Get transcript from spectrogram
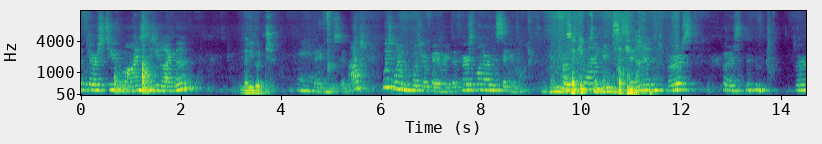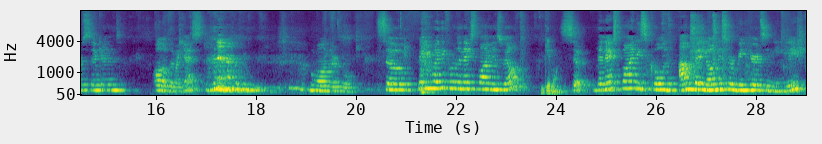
the first two wines. Did you like them? Very good. Thank you so much. Which one was your favorite? The first one or the second one? First second, one, second, second, second, first, first, first, second, all of them, I guess. Wonderful. So, are you ready for the next wine as well? Game on. So, the next wine is called Ambellones or Vineyards in English.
